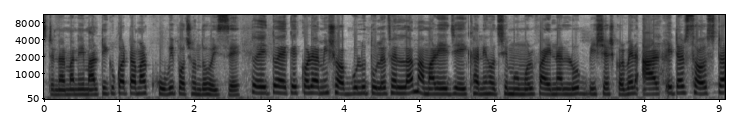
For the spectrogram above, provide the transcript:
স্ট্যানার মানে মাল্টি কুকারটা আমার খুবই পছন্দ হয়েছে তো এই তো এক এক করে আমি সবগুলো তুলে ফেললাম। আমার এই যে এখানে হচ্ছে মোমোর ফাইনাল লুক বিশ্বাস করবেন। আর এটার সসটা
